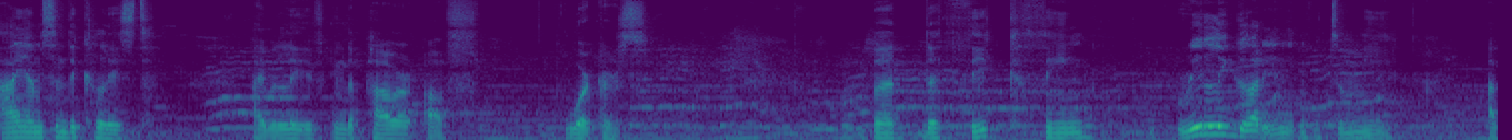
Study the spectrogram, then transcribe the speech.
I am syndicalist I believe in the power of workers. But the thick thing really got into me at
